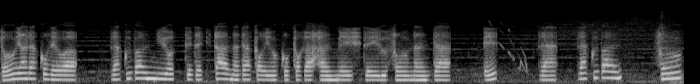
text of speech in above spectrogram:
どうやらこれは、落盤によってできた穴だということが判明しているそうなんだ。え？ら、落盤？そう、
